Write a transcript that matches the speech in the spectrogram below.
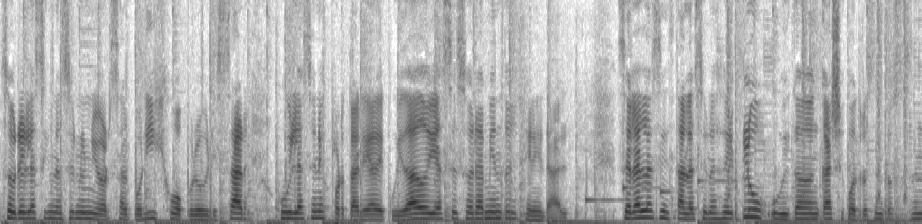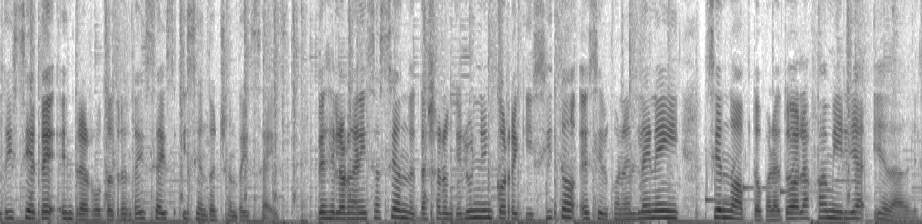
sobre la asignación universal por hijo, progresar, jubilaciones por tarea de cuidado y asesoramiento en general. Serán las instalaciones del club, ubicado en calle 467 entre Ruta 36 y 186. Desde la organización detallaron que el único requisito es ir con el DNI, siendo apto para toda la familia y edades.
